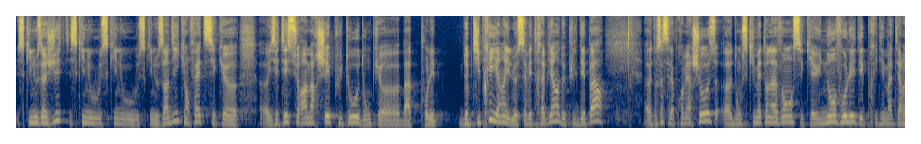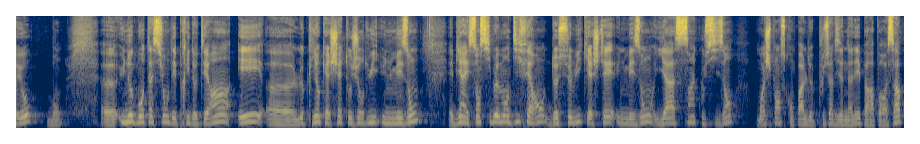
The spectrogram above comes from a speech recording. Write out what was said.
ce qui nous agite, ce qui nous, ce qui nous, ce qui nous indique en fait, c'est que euh, ils étaient sur un marché plutôt donc euh, bah, pour les de petits prix, hein, ils le savaient très bien depuis le départ. Euh, donc ça c'est la première chose. donc ce qu'ils mettent en avant, c'est qu'il y a une envolée des prix des matériaux, bon, une augmentation des prix de terrain et le client qui achète aujourd'hui une maison, eh bien est sensiblement différent de celui qui achetait une maison il y a 5 ou 6 ans moi, je pense qu'on parle de plusieurs dizaines d'années par rapport à ça,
